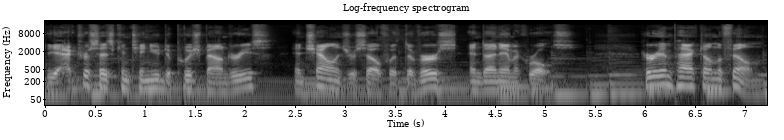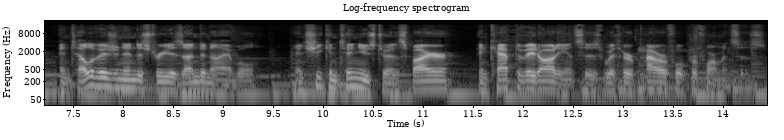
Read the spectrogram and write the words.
the actress has continued to push boundaries and challenge herself with diverse and dynamic roles. Her impact on the film and television industry is undeniable, and she continues to inspire and captivate audiences with her powerful performances.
